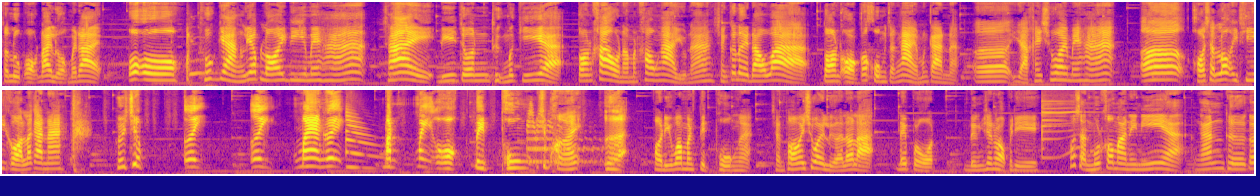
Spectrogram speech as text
สรุปออกได้หรือออกไม่ได้ โอ้โอทุกอย่างเรียบร้อยดีไหมฮะ ใช่ดีจนถึงเมื่อกี้อะตอนเข้านะมันเข้าง่ายอยู่นะ ฉันก็เลยเดาว่าตอนออกก็คงจะง่ายเหมือนกันอะเอออยากให้ช่วยไหมฮะ เออขอฉันลองอีกทีก่อนแล้วกันนะเฮ้ยชึบเอ้ย เอ้ย แม่งเอ้ยมันไม่ออกติดพุงชิบหายเออพอดีว่ามันติดพุงอะ ฉันพร้อมไม่ช่วยเหลือแล้วล่ะ ได้โปรด ดึงฉันออกไปทีเพราะฉันมุดเข้ามาในนี้อะงั้นเธอก็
